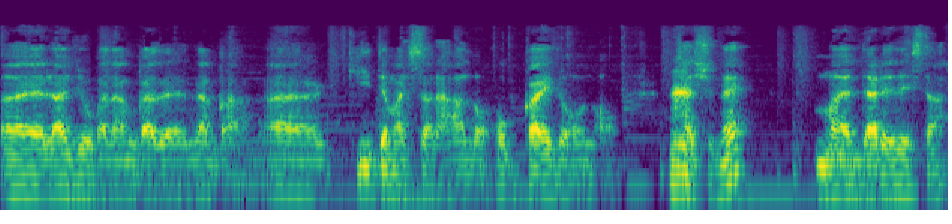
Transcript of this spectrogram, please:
えーラジオかなんかで、なんか、えー聞いてましたら、あの、北海道の歌手ね、前誰でした？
